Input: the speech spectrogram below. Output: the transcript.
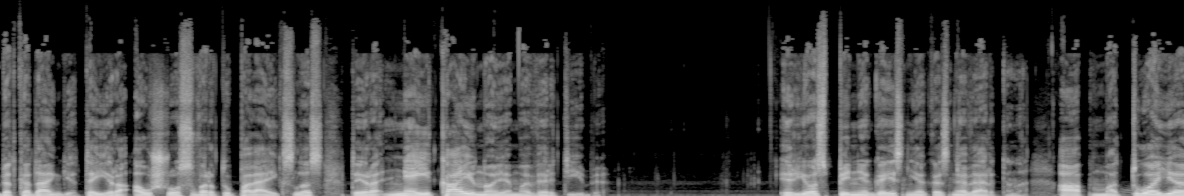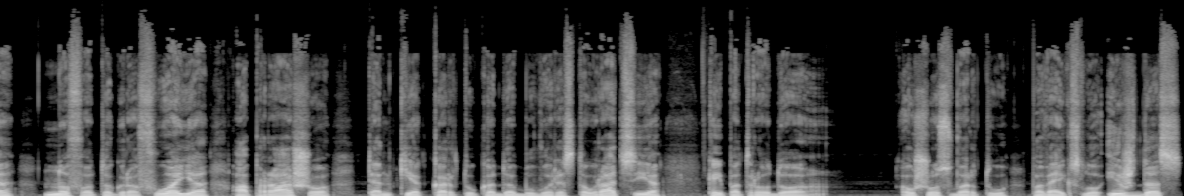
Bet kadangi tai yra aušros vartų paveikslas, tai yra neįkainojama vertybė ir jos pinigais niekas nevertina. Apmatuoja, nufotografuoja, aprašo ten kiek kartų, kada buvo restauracija, kaip atrodo aušros vartų paveikslo išdas,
